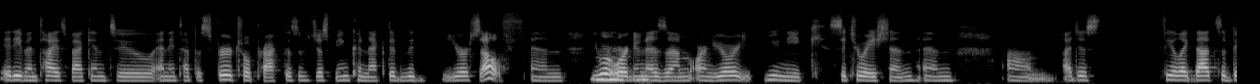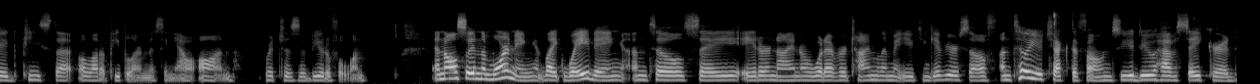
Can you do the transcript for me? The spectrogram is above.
it even ties back into any type of spiritual practice of just being connected with yourself and your mm-hmm. organism or your unique situation and um, i just feel like that's a big piece that a lot of people are missing out on which is a beautiful one and also in the morning like waiting until say eight or nine or whatever time limit you can give yourself until you check the phone so you do have sacred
